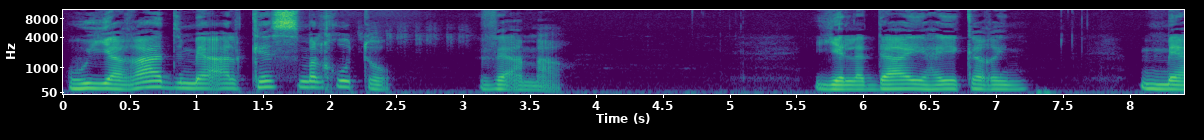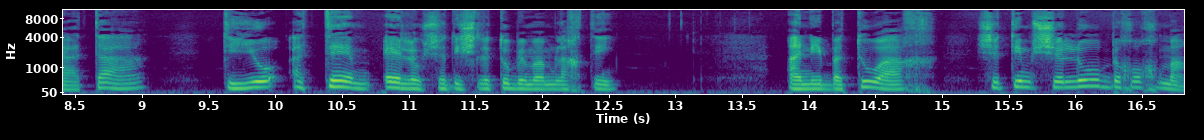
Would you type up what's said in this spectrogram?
הוא ירד מעל כס מלכותו ואמר, ילדיי היקרים, מעתה תהיו אתם אלו שתשלטו בממלכתי. אני בטוח שתמשלו בחוכמה,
